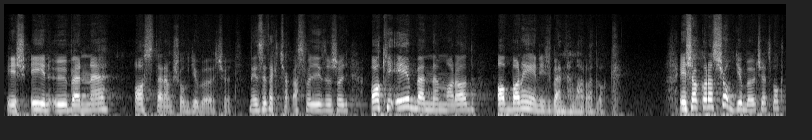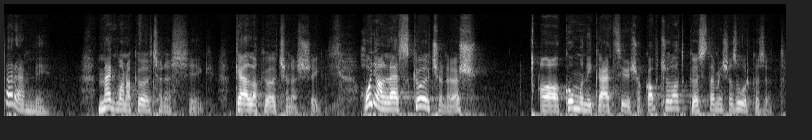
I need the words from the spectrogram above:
és én ő benne, azt terem sok gyümölcsöt. Nézzétek csak, azt mondja Jézus, hogy aki én bennem marad, abban én is benne maradok. És akkor az sok gyümölcsöt fog teremni. Megvan a kölcsönösség. Kell a kölcsönösség. Hogyan lesz kölcsönös a kommunikáció és a kapcsolat köztem és az Úr között?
